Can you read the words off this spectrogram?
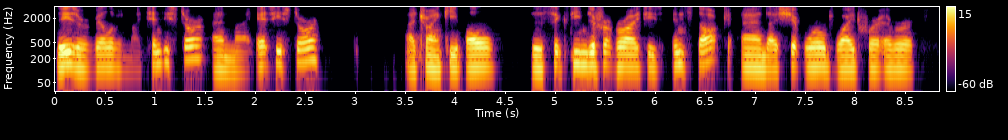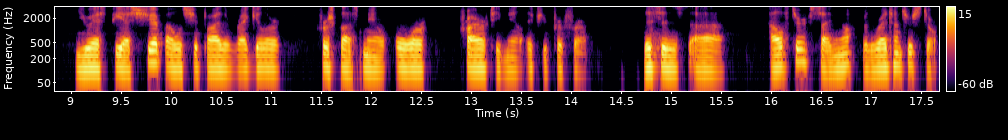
These are available in my Tindie store and my Etsy store. I try and keep all the 16 different varieties in stock, and I ship worldwide wherever USPS ship. I will ship either regular first class mail or priority mail if you prefer. This is uh, Alistair signing off for the Redhunter store.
